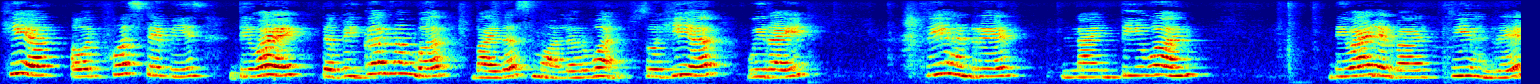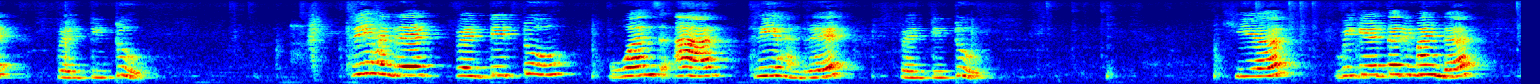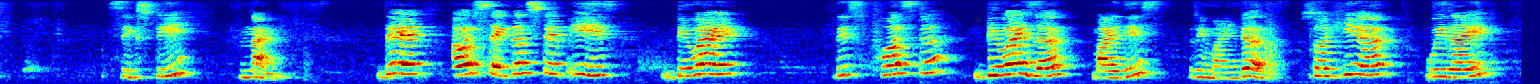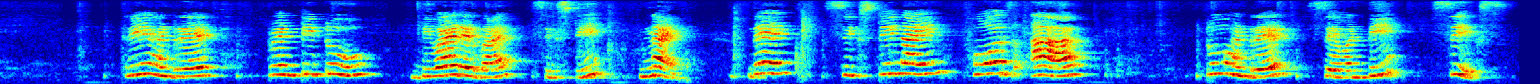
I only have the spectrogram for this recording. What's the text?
Here our first step is divide the bigger number by the smaller one. So here we write 391 divided by 322. 322 ones are 322. Here we get the remainder 69. Then our second step is divide this first divisor by this remainder. So here we write 322 divided by 69. Then 69 fours are 276.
